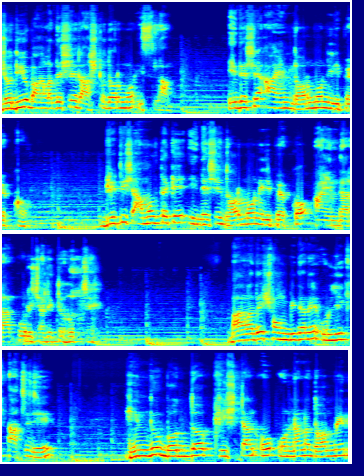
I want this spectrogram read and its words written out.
যদিও বাংলাদেশের রাষ্ট্রধর্ম ইসলাম এদেশে আইন ধর্ম নিরপেক্ষ ব্রিটিশ আমল থেকে এদেশে দেশে ধর্ম নিরপেক্ষ আইন দ্বারা পরিচালিত হচ্ছে। বাংলাদেশ সংবিধানে উল্লেখ আছে যে, হিন্দু, বৌদ্ধ, খ্রিস্টান ও অন্যান্য ধর্মের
